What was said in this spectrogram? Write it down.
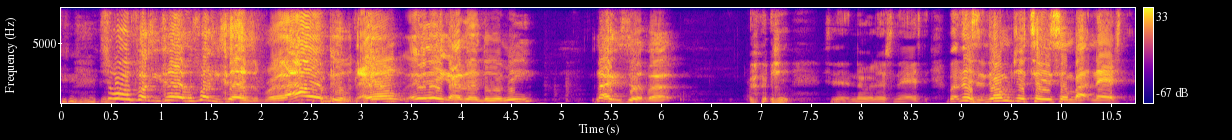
you want fucking cousin, fucking cousin, bro. I don't give a damn. It ain't got nothing to do with me. Knock yourself out. Yeah, no, that's nasty. But listen, I'm just tell you something about nasty.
